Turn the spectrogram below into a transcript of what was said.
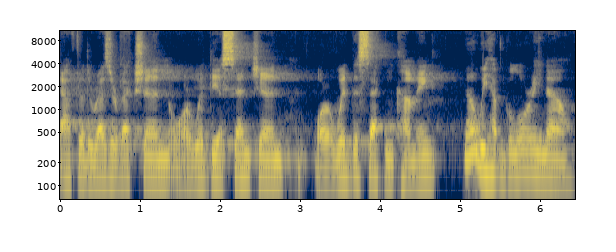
After the resurrection or with the ascension or with the second coming. No, we have glory now.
